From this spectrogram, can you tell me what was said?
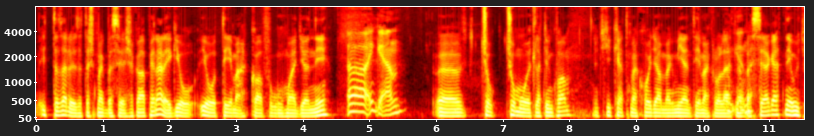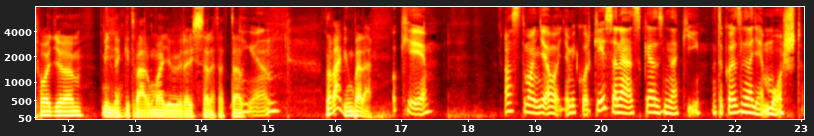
itt az előzetes megbeszélések alapján elég jó, jó témákkal fogunk majd jönni. Uh, igen. Uh, csomó ötletünk van, hogy kiket, meg hogyan, meg milyen témákról lehetne igen. beszélgetni, úgyhogy mindenkit várunk majd jövőre is szeretettel. Igen. Na vágjunk bele. Oké. Okay. Azt mondja, hogy amikor készen állsz, kezdj neki. Hát akkor ez legyen most.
